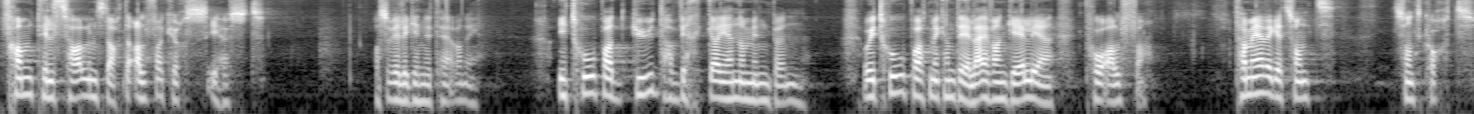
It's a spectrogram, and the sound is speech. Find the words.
fram til Salem starter alfakurs i høst. Og så vil jeg invitere dem. I tro på at Gud har virka gjennom min bønn. Og i tro på at vi kan dele evangeliet på alfa. Ta med deg et sånt, sånt kort.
